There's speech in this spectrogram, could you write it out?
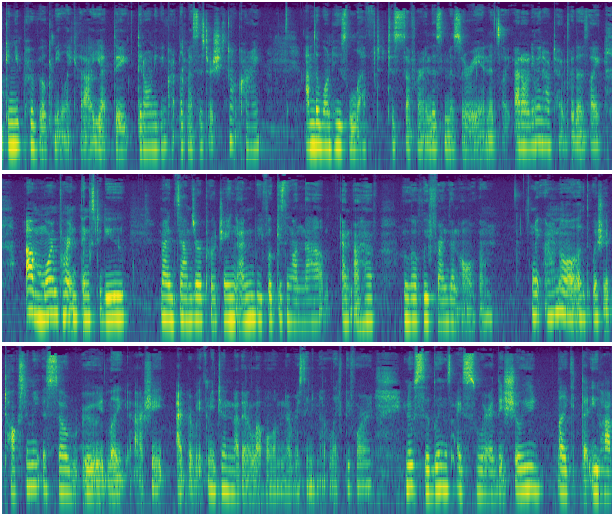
how can you provoke me like that? Yet they, they don't even cry. Like my sister, she's not crying. I'm the one who's left to suffer in this misery. And it's like, I don't even have time for this. Like, I have more important things to do. My exams are approaching. I need to be focusing on that. And I have lovely friends and all of them. Like, I don't know. Like, the way she talks to me is so rude. Like, actually aggravates me to another level I've never seen in my life before. You know, siblings, I swear, they show you, like, that you have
